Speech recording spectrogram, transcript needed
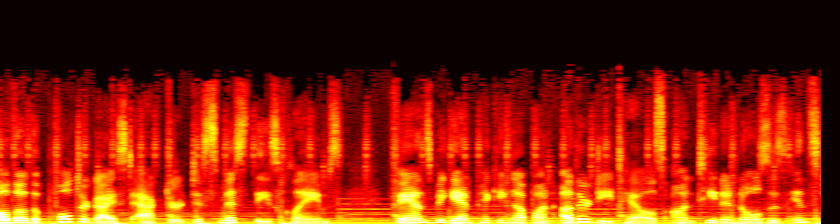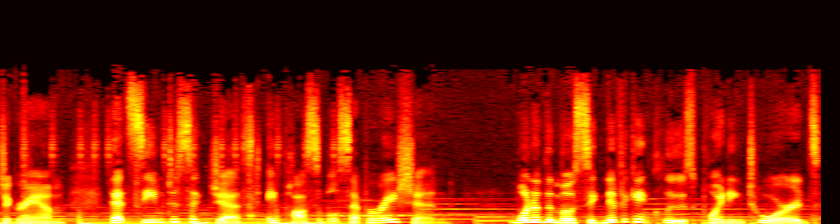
Although the poltergeist actor dismissed these claims, fans began picking up on other details on Tina Knowles' Instagram that seemed to suggest a possible separation. One of the most significant clues pointing towards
